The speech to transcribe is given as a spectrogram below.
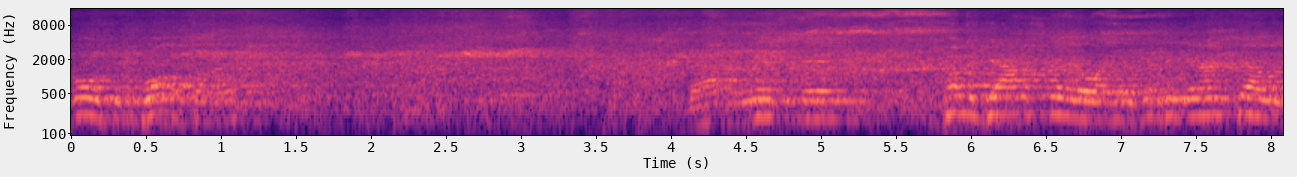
close to qualifying. Matt Richmond coming down the straightaway. It's going to be Aaron Kelly,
